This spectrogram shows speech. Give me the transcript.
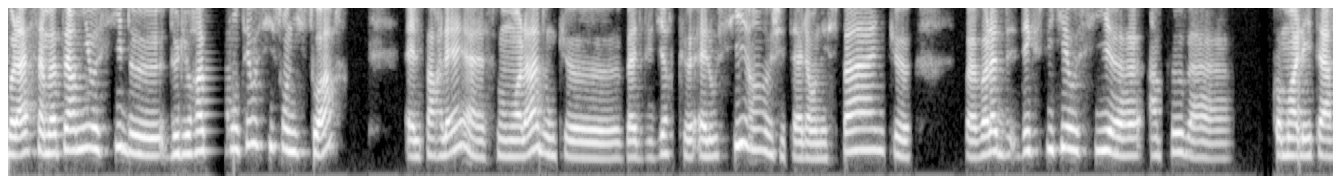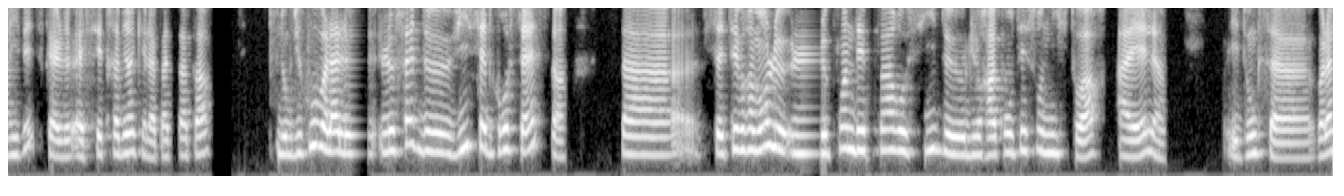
voilà, ça m'a permis aussi de, lui raconter aussi son histoire. Elle parlait à ce moment-là, donc euh, bah, de lui dire qu'elle aussi, hein, j'étais allée en Espagne, que bah, voilà, d'expliquer aussi euh, un peu bah, comment elle était arrivée, parce qu'elle elle sait très bien qu'elle n'a pas de papa. Donc du coup, voilà, le, fait de vivre cette grossesse, ça, c'était vraiment le, point de départ aussi de lui raconter son histoire à elle. Et donc, ça, voilà,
